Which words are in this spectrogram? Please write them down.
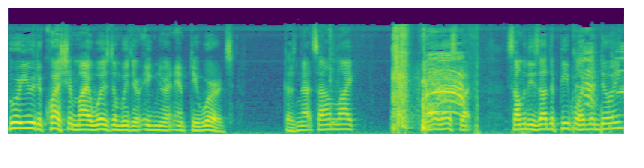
Who are you to question my wisdom with your ignorant, empty words? Doesn't that sound like more or less what some of these other people have been doing?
